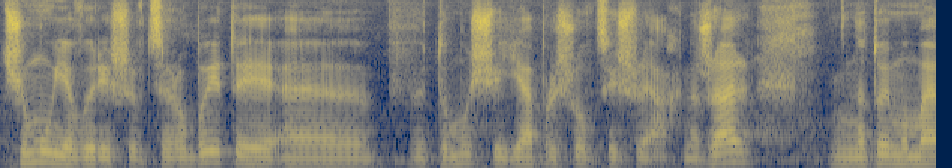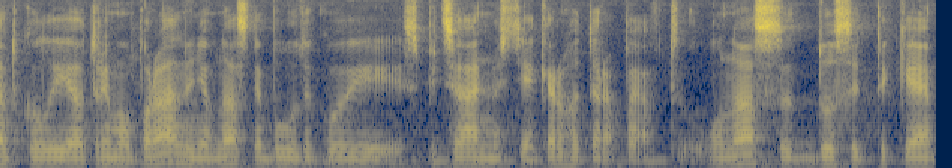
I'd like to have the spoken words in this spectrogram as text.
Чому я вирішив це робити? Е, Тому що я пройшов цей шлях. На жаль, на той момент, коли я отримав поранення, в нас не було такої спеціальності, як ерготерапевт. У нас досить таке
